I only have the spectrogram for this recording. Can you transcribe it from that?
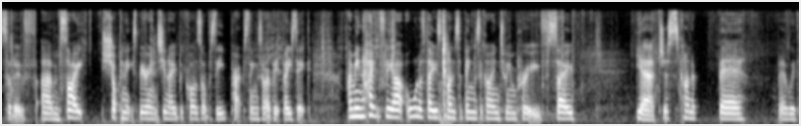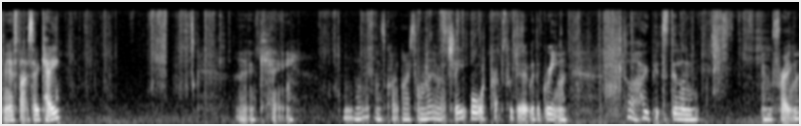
sort of um, site shopping experience, you know, because obviously perhaps things are a bit basic. I mean, hopefully uh, all of those kinds of things are going to improve. So, yeah, just kind of bear bear with me if that's okay. Okay. that's quite nice on there actually. Or perhaps we'll do it with a green. So I hope it's still in, in frame.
